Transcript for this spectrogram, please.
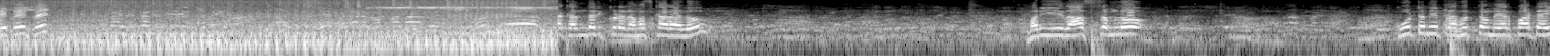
రైట్ రైట్ రైట్ అందరికి కూడా నమస్కారాలు. మరి ఈ రాష్ట్రంలో కూటమి ప్రభుత్వం ఏర్పాటై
